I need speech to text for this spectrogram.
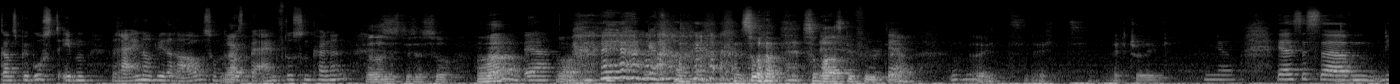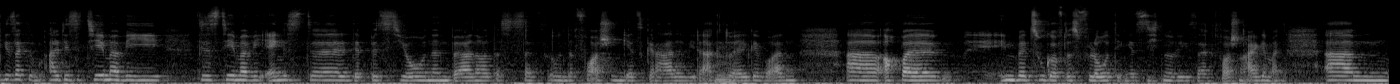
ganz bewusst eben rein und wieder raus und ja. das beeinflussen können. Ja, das ist dieses so. Ah, ja. Genau. so so war es gefühlt, ja. Mhm. Echt, echt, echt schräg. Ja. ja, es ist, ähm, wie gesagt, all diese Themen wie dieses Thema wie Ängste, Depressionen, Burnout, das ist halt so in der Forschung jetzt gerade wieder aktuell mhm. geworden. Äh, auch bei, in Bezug auf das Floating, jetzt nicht nur wie gesagt Forschung allgemein. Ähm,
